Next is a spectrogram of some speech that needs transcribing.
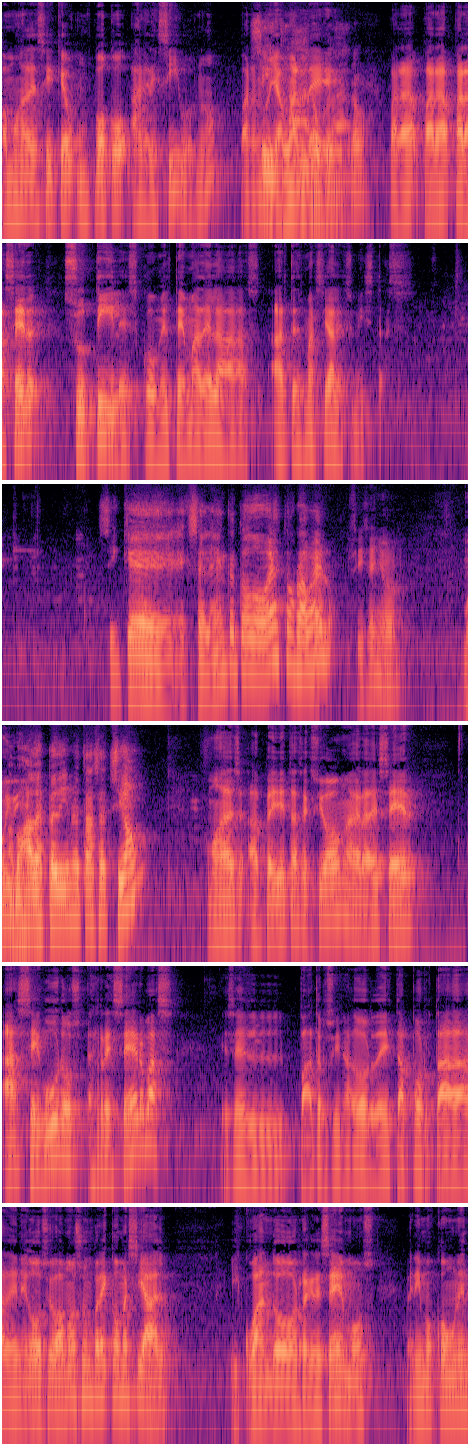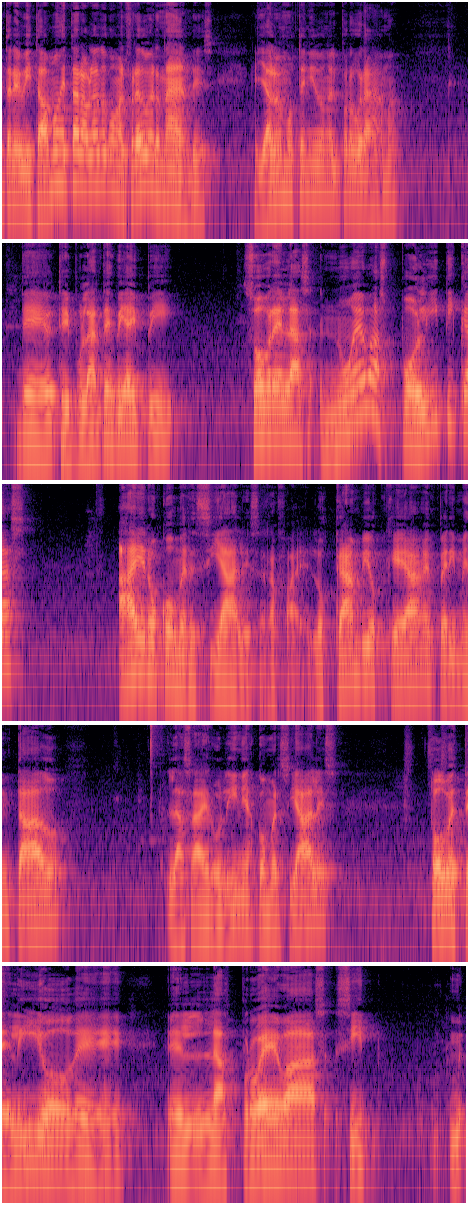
vamos a decir que un poco agresivos, ¿no? Para no llamarle. Para, para, para ser sutiles con el tema de las artes marciales mixtas. Así que excelente todo esto, Ravelo. Sí, señor. Muy Vamos a despedir nuestra sección. Vamos a despedir esta sección, agradecer a Seguros Reservas, que es el patrocinador de esta portada de negocio. Vamos a un break comercial y cuando regresemos, venimos con una entrevista. Vamos a estar hablando con Alfredo Hernández, que ya lo hemos tenido en el programa, de tripulantes VIP, sobre las nuevas políticas aerocomerciales, Rafael. Los cambios que han experimentado las aerolíneas comerciales, todo este lío de las pruebas. Si,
